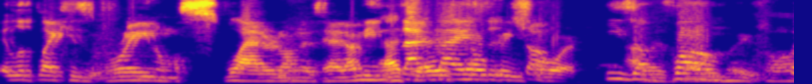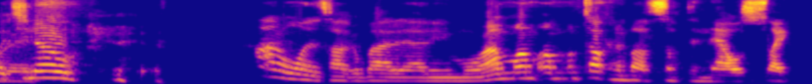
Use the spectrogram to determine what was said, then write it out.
it looked like his brain almost splattered on his head. I mean, That's that guy is a chump. He's I a bum. But you know, I don't want to talk about it anymore. I'm, I'm, I'm talking about something else. Like,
